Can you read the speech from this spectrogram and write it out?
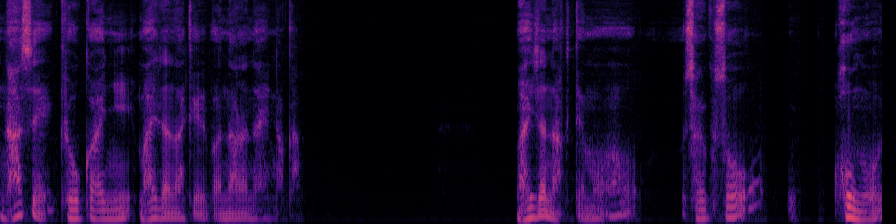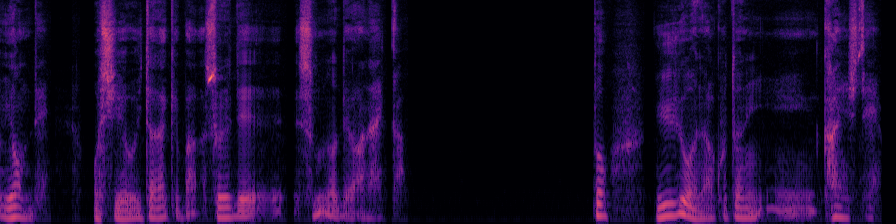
なぜ教会に参らなければならないのか。参らなくてもそれこそ本を読んで教えをいただけばそれで済むのではないか。というようなことに関して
